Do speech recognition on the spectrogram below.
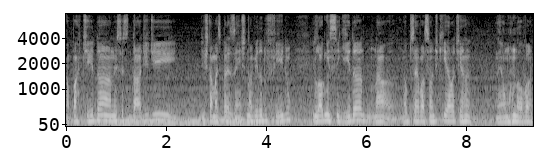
a partir da necessidade de, de estar mais presente na vida do filho e logo em seguida na, na observação de que ela tinha né, uma, nova,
